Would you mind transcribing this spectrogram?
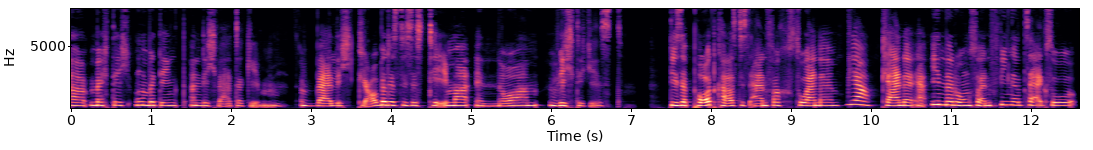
äh, möchte ich unbedingt an dich weitergeben weil ich glaube, dass dieses Thema enorm wichtig ist. Dieser Podcast ist einfach so eine, ja, kleine Erinnerung, so ein Fingerzeig, so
